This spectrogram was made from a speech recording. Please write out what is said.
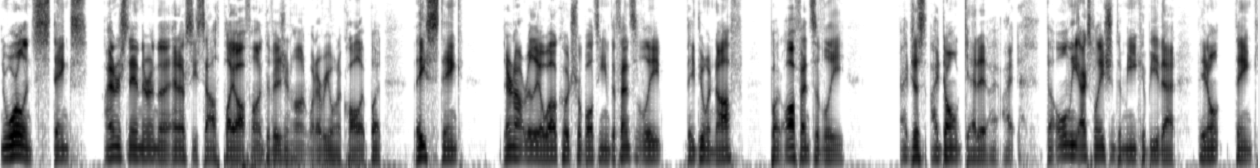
New Orleans stinks. I understand they're in the NFC South playoff hunt, division hunt, whatever you want to call it, but they stink. They're not really a well coached football team. Defensively, they do enough, but offensively, I just I don't get it. I, I the only explanation to me could be that they don't think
